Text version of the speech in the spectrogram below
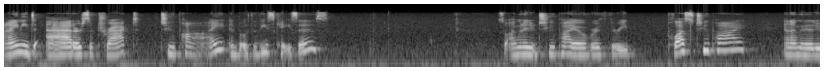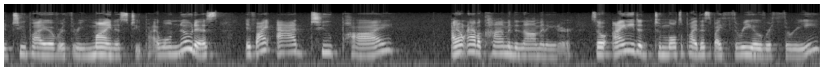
I need to add or subtract 2 pi in both of these cases. So I'm going to do 2 pi over 3 plus 2 pi, and I'm going to do 2 pi over 3 minus 2 pi. Well, notice if I add 2 pi, I don't have a common denominator. So I need to, to multiply this by 3 over 3.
